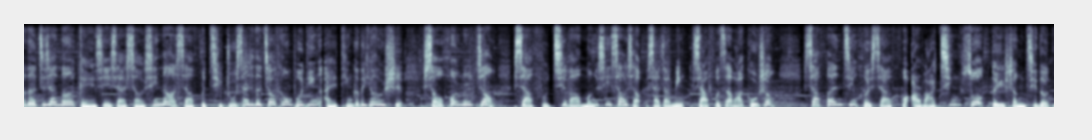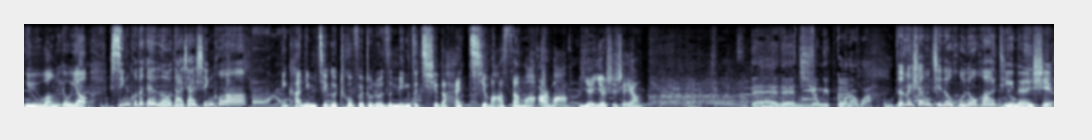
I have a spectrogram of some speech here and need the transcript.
好的，接下来呢，感谢一下小新呢，下福七猪，下期的焦糖布丁，爱听歌的钥匙，小黄人酱，下福七娃萌新笑笑，夏佳明，下福三娃狗剩，下福安静和下福二娃庆缩，对上期的女网友要辛苦的盖楼，大家辛苦了。你看你们几个臭非主流子名字起的还七娃三娃二娃，爷爷是谁呀？咱们上期的互动话题呢是，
